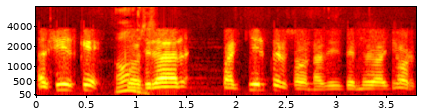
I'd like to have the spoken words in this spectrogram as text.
Así es que Hombre. podrá cualquier persona, desde Nueva York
